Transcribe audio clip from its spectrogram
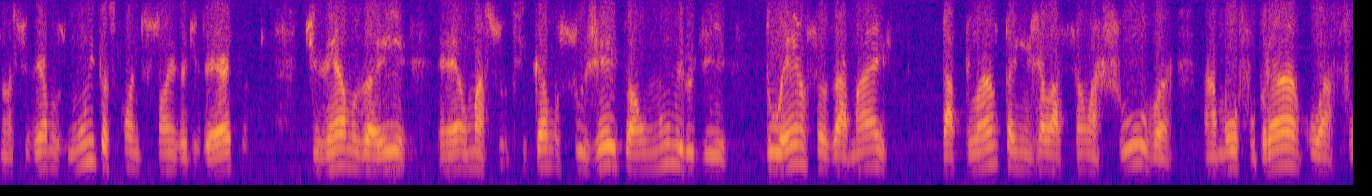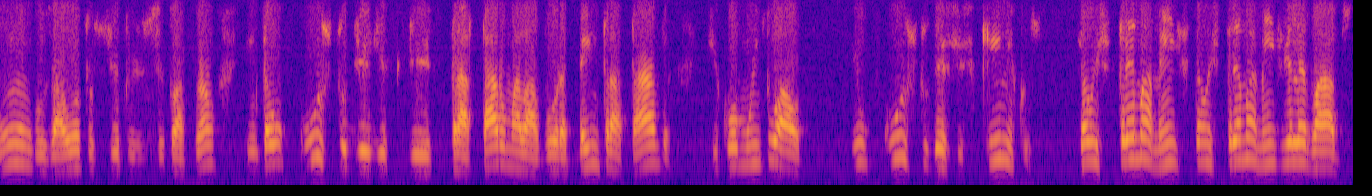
Nós tivemos muitas condições adversas, tivemos aí é, uma, ficamos sujeitos a um número de doenças a mais da planta em relação à chuva, a mofo branco, a fungos, a outros tipos de situação. Então, o custo de, de, de tratar uma lavoura bem tratada ficou muito alto. E o custo desses químicos são extremamente, estão extremamente elevados.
